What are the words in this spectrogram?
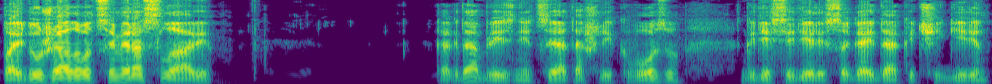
Пойду жаловаться Мирославе. Когда близнецы отошли к возу, где сидели Сагайдак и Чигирин,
